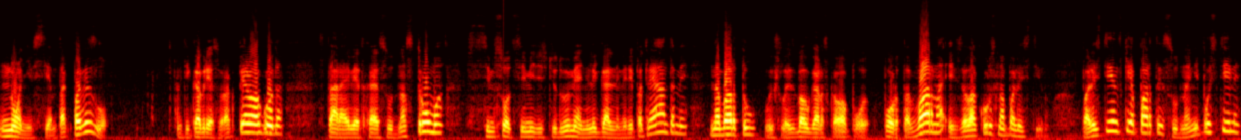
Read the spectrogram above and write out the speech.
Но не всем так повезло. В декабре 41 года старое ветхое судно «Струма» с 772 нелегальными репатриантами на борту вышла из болгарского порта Варна и взяла курс на Палестину. Палестинские порты судно не пустили,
